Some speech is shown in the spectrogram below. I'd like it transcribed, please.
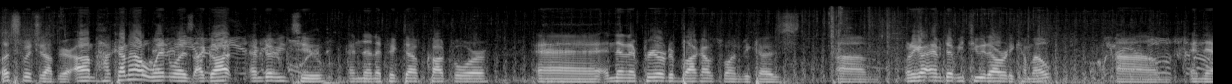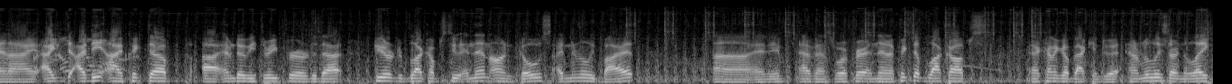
let's switch it up here. Um, how kind of how it went was I got MW2 and then I picked up COD 4, and, and then I pre-ordered Black Ops 1 because um, when I got MW2 it already come out. Um, and then I I, I, did, I picked up uh, MW3, pre-ordered that, pre-ordered Black Ops 2, and then on Ghost I didn't really buy it, uh, and Advanced Warfare, and then I picked up Black Ops, and I kind of got back into it. And I'm really starting to like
